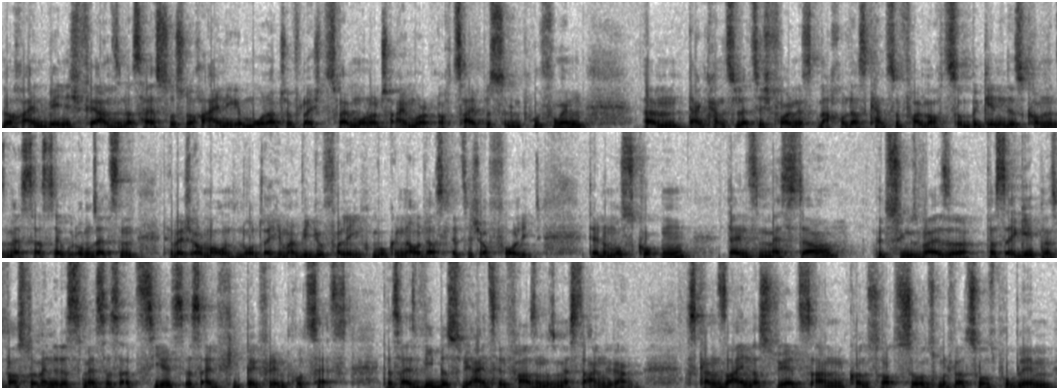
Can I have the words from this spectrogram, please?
noch ein wenig fern sind, das heißt, du hast noch einige Monate, vielleicht zwei Monate, ein Monat noch Zeit bis zu den Prüfungen, ähm, dann kannst du letztlich Folgendes machen. Und das kannst du vor allem auch zum Beginn des kommenden Semesters sehr gut umsetzen. Da werde ich auch mal unten drunter hier mal ein Video verlinken, wo genau das letztlich auch vorliegt. Denn du musst gucken, dein Semester beziehungsweise das Ergebnis, was du am Ende des Semesters erzielst, ist ein Feedback für den Prozess. Das heißt, wie bist du die einzelnen Phasen im Semester angegangen? Es kann sein, dass du jetzt an Konzentrations-, Motivationsproblemen,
